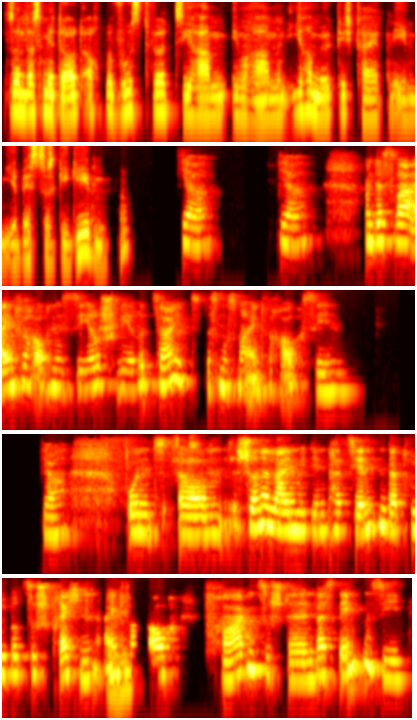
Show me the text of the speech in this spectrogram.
Sondern dass mir dort auch bewusst wird, sie haben im Rahmen ihrer Möglichkeiten eben ihr Bestes gegeben. Ne? Ja, ja, und das war einfach auch eine sehr schwere Zeit. Das muss man einfach auch sehen. Ja, und ähm, schon allein mit den Patienten darüber zu sprechen, mhm. einfach auch Fragen zu stellen. Was denken Sie?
